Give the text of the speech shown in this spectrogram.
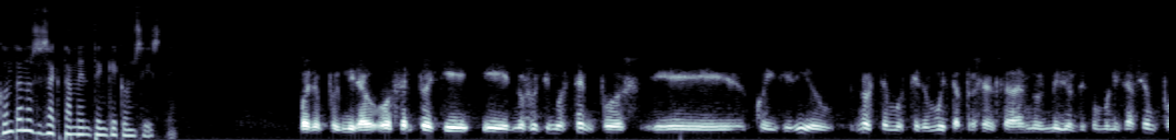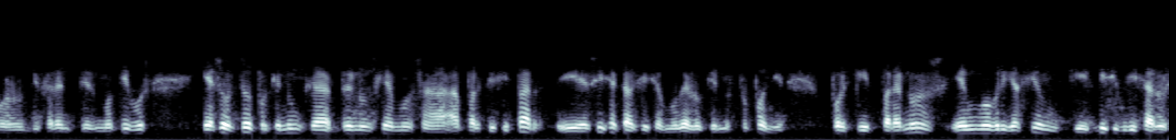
Contanos exactamente en que consiste. Bueno, pois pues mira, o certo é que eh, nos últimos tempos eh, coincidiu nós temos tido moita presenza nos medios de comunicación por diferentes motivos e sobre todo porque nunca renunciamos a, a participar e así xa cal xa o modelo que nos propoña porque para nós é unha obrigación que visibilizar os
